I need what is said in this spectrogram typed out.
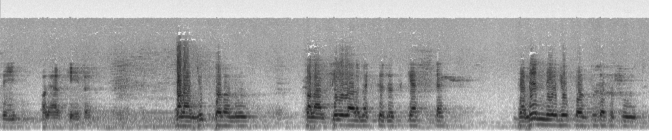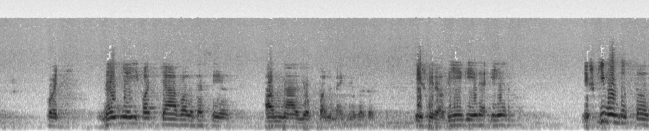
szét a lelkében. Talán nyugtalanul, talán félelmek között kezdte, de mennél jobban tudatosult, hogy mennyei atyával beszélt, annál jobban megnyugodott. És mire a végére ért, és kimondotta az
